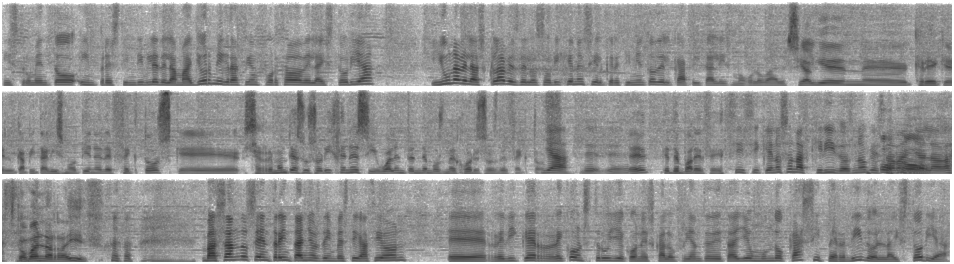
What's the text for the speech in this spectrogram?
instrumento imprescindible de la mayor migración forzada de la historia y una de las claves de los orígenes y el crecimiento del capitalismo global. Si alguien eh, cree que el capitalismo tiene defectos, que se remonte a sus orígenes, igual entendemos mejor esos defectos. Ya, ¿Eh? ¿Qué te parece? sí, sí, que no son adquiridos, ¿no? Que Oh, estaban no, ya en la base. esto va en la raíz. Basándose en 30 años de investigación, eh, Rediker reconstruye con escalofriante detalle un mundo casi perdido en la historia.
